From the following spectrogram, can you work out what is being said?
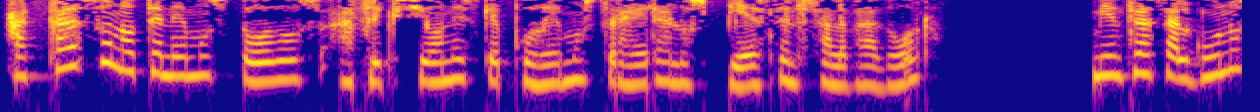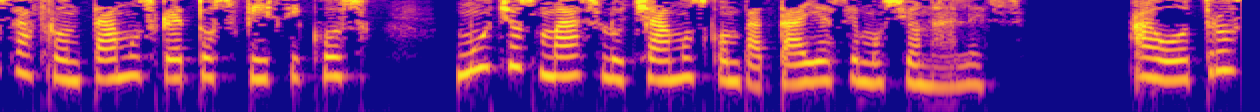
¿Acaso no tenemos todos aflicciones que podemos traer a los pies del Salvador? Mientras algunos afrontamos retos físicos, muchos más luchamos con batallas emocionales. A otros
